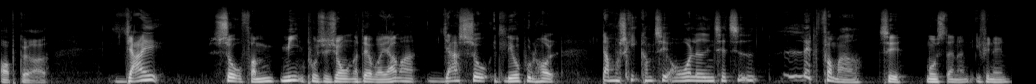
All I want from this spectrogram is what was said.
opgøret. Jeg så fra min position, og der hvor jeg var, jeg så et Liverpool-hold, der måske kom til at overlade initiativet lidt for meget til modstanderen i finalen.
